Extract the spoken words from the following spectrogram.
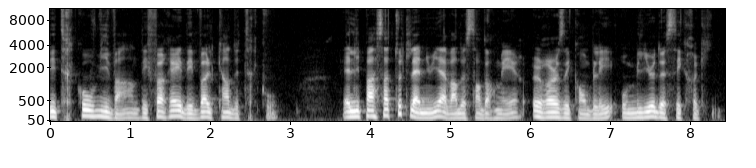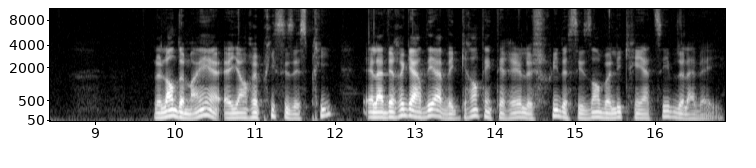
des tricots vivants, des forêts et des volcans de tricots. Elle y passa toute la nuit avant de s'endormir, heureuse et comblée, au milieu de ses croquis. Le lendemain, ayant repris ses esprits, elle avait regardé avec grand intérêt le fruit de ses envolées créatives de la veille.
